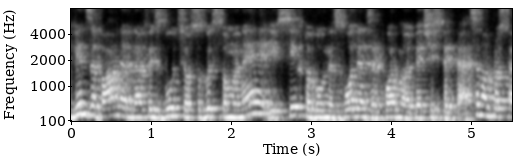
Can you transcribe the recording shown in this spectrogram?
він забанив на Фейсбуці особисто мене і всіх, хто був не згоден з реформою 5655. Це вам просто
